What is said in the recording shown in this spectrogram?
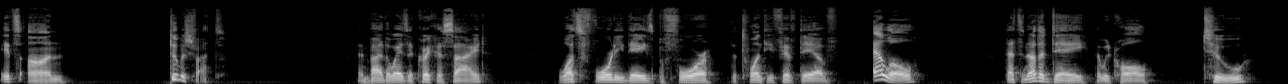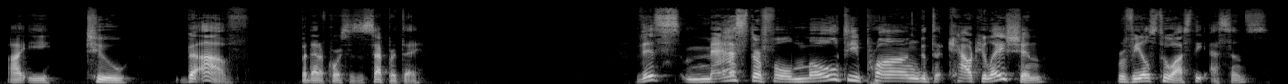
It's on Tu B'Shvat. And by the way, as a quick aside, what's 40 days before the 25th day of Elul? That's another day that we call Tu, i.e. Tu B'Av. But that, of course, is a separate day. This masterful, multi-pronged calculation reveals to us the essence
